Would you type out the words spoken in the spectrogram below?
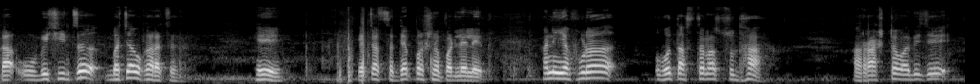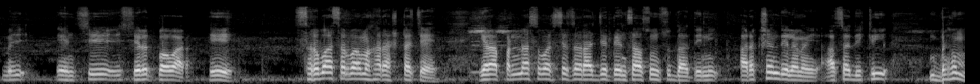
का ओबीसीचं बचाव करायचं? हे याच्यात सध्या प्रश्न पडलेले आहेत. आणि यापुढं होत असताना सुद्धा राष्ट्रवादीचे म्हणजे यांचे शरद पवार हे सर्व सर्व महाराष्ट्राचे आहेत. गेल्या पन्नास वर्षाचं राज्य त्यांचं असून सुद्धा त्यांनी आरक्षण दिलं नाही असा देखील भ्रम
